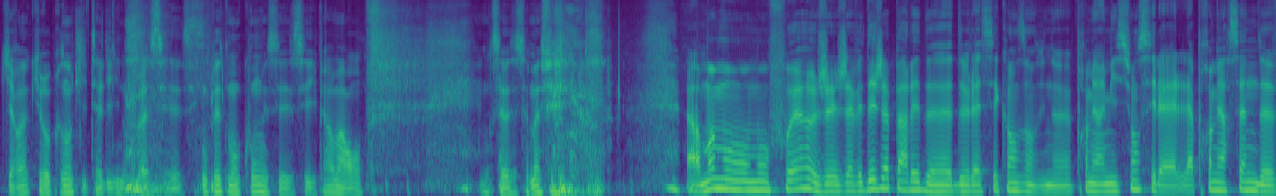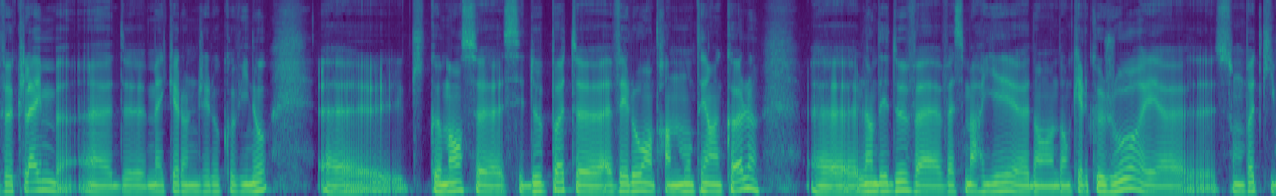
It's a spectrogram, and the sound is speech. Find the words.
qui, représente l'Italie. Donc, voilà, c'est complètement con et c'est hyper marrant. Donc, ça m'a fait rire. Alors moi, mon, mon j'avais déjà parlé de, la séquence dans une première émission. C'est la, première scène de The Climb de Michael Angelo Covino, qui commence euh, ses deux potes à vélo en train de monter un col. Euh, l'un des deux va, se marier dans, dans, quelques jours et son pote qui,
